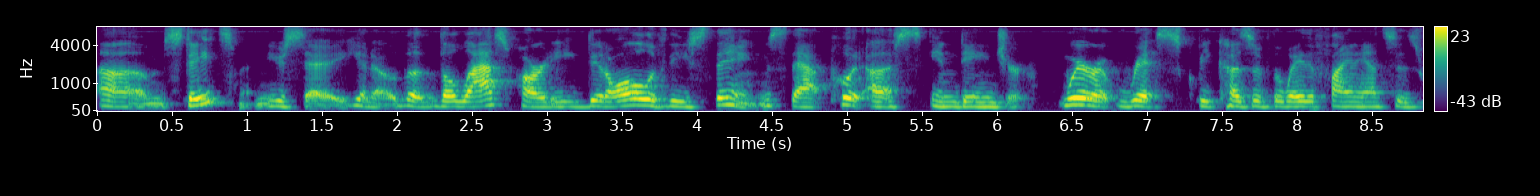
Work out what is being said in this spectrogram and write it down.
um, statesman. You say, you know, the, the last party did all of these things that put us in danger we're at risk because of the way the finances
